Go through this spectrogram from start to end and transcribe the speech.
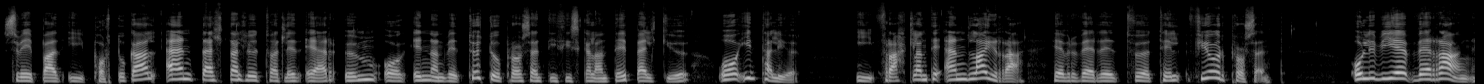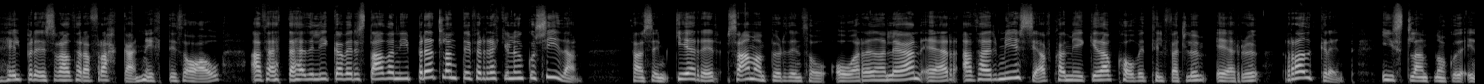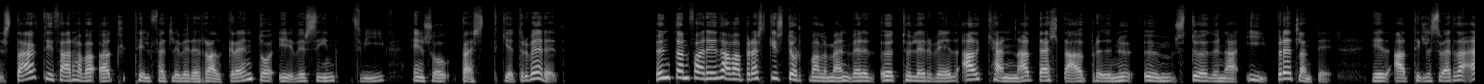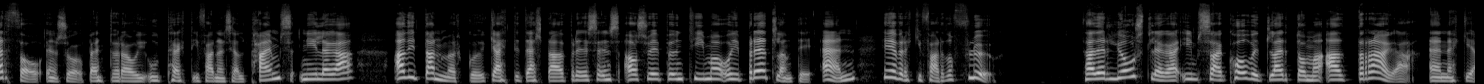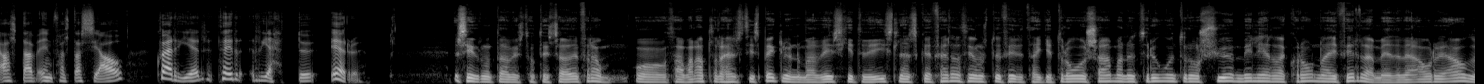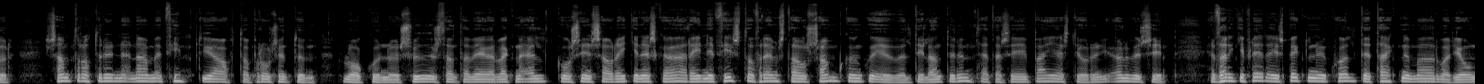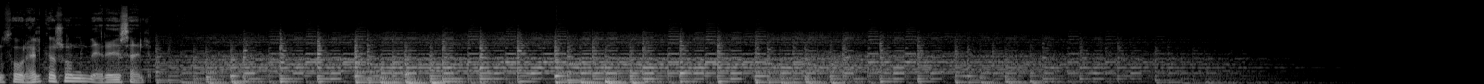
Svipað í Portugal en delta hlutfallið er um og innan við 20% í Þískalandi, Belgiu og Ítalju. Í Fraklandi en læra hefur verið 2-4%. Olivier Verang, heilbreyðisráð þeirra frakka, nýtti þó á að þetta hefði líka verið staðan í Breitlandi fyrir ekki lungu síðan. Þann sem gerir samanburðin þó óaræðanlegan er að það er mísjaf hvað mikið af COVID-tilfellum eru raðgreind. Ísland nokkuð einstakt því þar hafa öll tilfelli verið raðgreind og yfir sín því eins og best getur verið. Undanfarið hafa breski stjórnmálumenn verið ötulir við að kenna deltaafbröðinu um stöðuna í Breitlandi. Hið aðtiklisverða er þó, eins og bent vera á í úttækt í Financial Times nýlega, að í Danmörku gætti deltaafbröðisins á sveipun tíma og í Breitlandi en hefur ekki farið á flug. Það er ljóslega ímsa COVID-lærdóma að draga en ekki alltaf einfalt að sjá hverjir þeir réttu eru. Sigrún Davistóttir saði frá og það var allra helst í speiklunum að viðskipti við íslenska ferðarþjónustu fyrirtæki dróðu saman um 307 miljardar króna í fyrra með við árið áður. Samdrátturinn nami 58%. Lókun Suðurstandavegar vegna eldgósins á Reykjaneskaga reynir fyrst og fremst á samgöngu yfirvöldi í landunum, þetta segir bæjastjórun í Ölfusi. En það er ekki fleira í speiklunum kvöldi, teknumadur var Jón Þór Helgason, veriði sæl.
